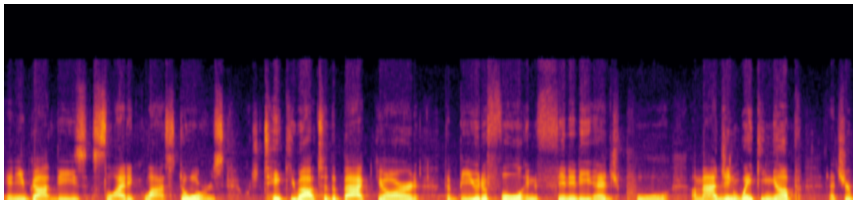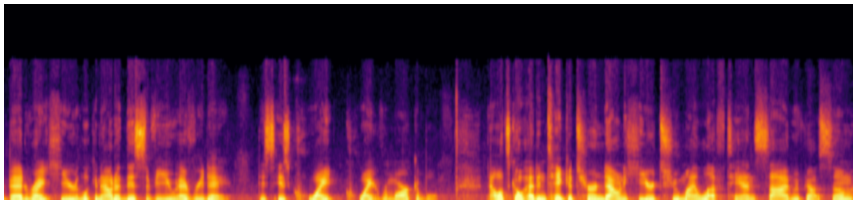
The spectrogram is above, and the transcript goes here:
and you've got these sliding glass doors, which take you out to the backyard, the beautiful infinity edge pool. Imagine waking up at your bed right here, looking out at this view every day. This is quite, quite remarkable. Now let's go ahead and take a turn down here to my left-hand side. We've got some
